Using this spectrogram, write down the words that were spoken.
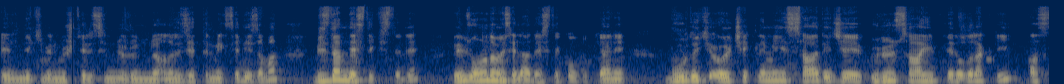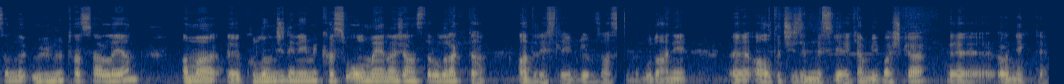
elindeki bir müşterisinin ürününü analiz ettirmek istediği zaman bizden destek istedi. Ve biz ona da mesela destek olduk. Yani buradaki ölçeklemeyi sadece ürün sahipleri olarak değil aslında ürünü tasarlayan ama e, kullanıcı deneyimi kası olmayan ajanslar olarak da adresleyebiliyoruz aslında. Bu da hani e, altı çizilmesi gereken bir başka e, örnekti.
